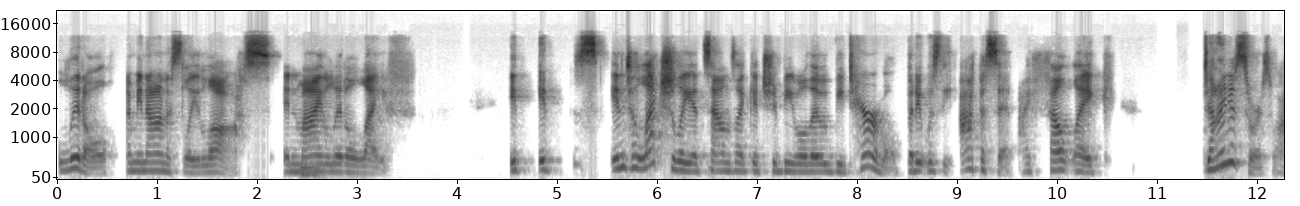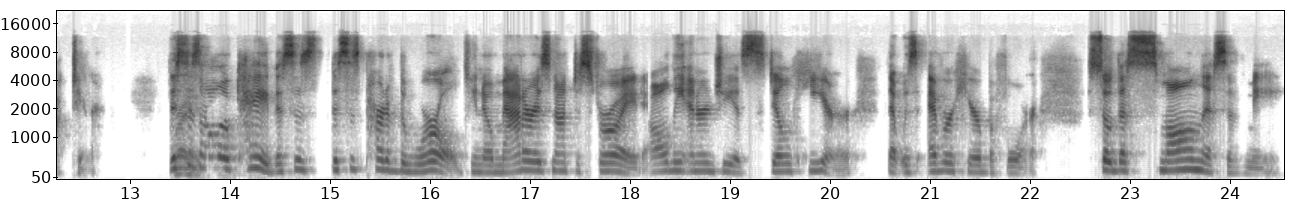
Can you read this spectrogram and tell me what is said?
little i mean honestly loss in my mm. little life it it intellectually it sounds like it should be well that would be terrible but it was the opposite. I felt like dinosaurs walked here. This right. is all okay. This is this is part of the world you know matter is not destroyed. All the energy is still here that was ever here before. So the smallness of me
